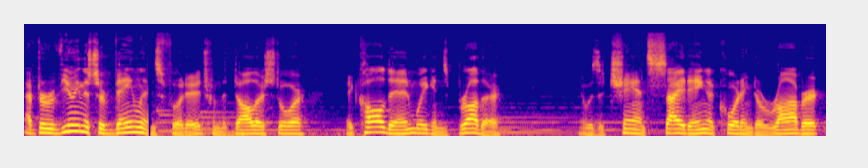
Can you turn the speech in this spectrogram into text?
After reviewing the surveillance footage from the dollar store, they called in Wiggins' brother. It was a chance sighting, according to Robert,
